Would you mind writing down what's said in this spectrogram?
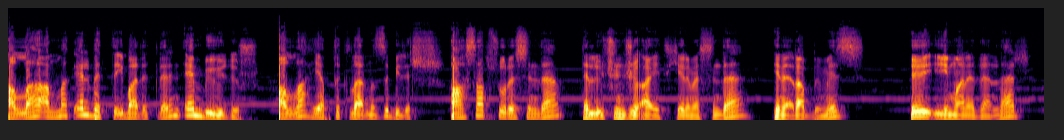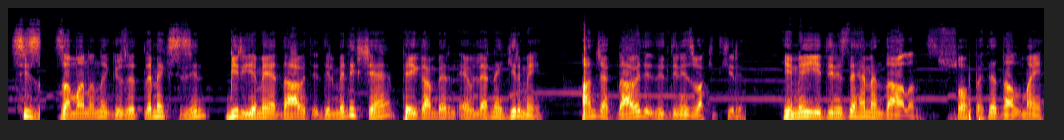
Allah'ı anmak elbette ibadetlerin en büyüğüdür. Allah yaptıklarınızı bilir. Ahzab suresinde 53. ayet-i kerimesinde yine Rabbimiz Ey iman edenler! Siz zamanını gözetlemeksizin bir yemeğe davet edilmedikçe peygamberin evlerine girmeyin. Ancak davet edildiğiniz vakit girin. Yemeği yediğinizde hemen dağılın. Sohbete dalmayın.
